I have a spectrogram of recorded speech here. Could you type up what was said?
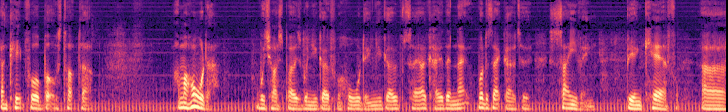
and keep four bottles topped up. I'm a hoarder, which I suppose when you go from hoarding, you go say, okay, then that, what does that go to? Saving, being careful, uh,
